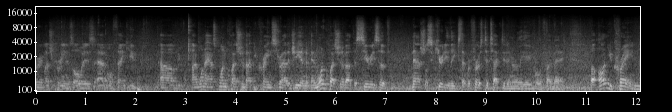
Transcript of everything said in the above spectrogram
very much, Karine, as always. Admiral, thank you. Um, I want to ask one question about Ukraine's strategy and, and one question about the series of national security leaks that were first detected in early April, if I may. Uh, on Ukraine,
